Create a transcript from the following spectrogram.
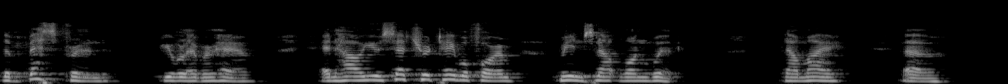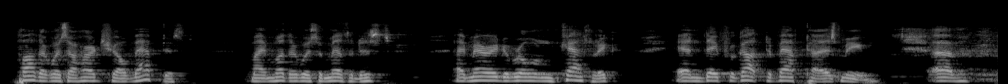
the best friend you will ever have. And how you set your table for Him means not one whit. Now my uh, father was a hard-shell Baptist. My mother was a Methodist. I married a Roman Catholic, and they forgot to baptize me. Um,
